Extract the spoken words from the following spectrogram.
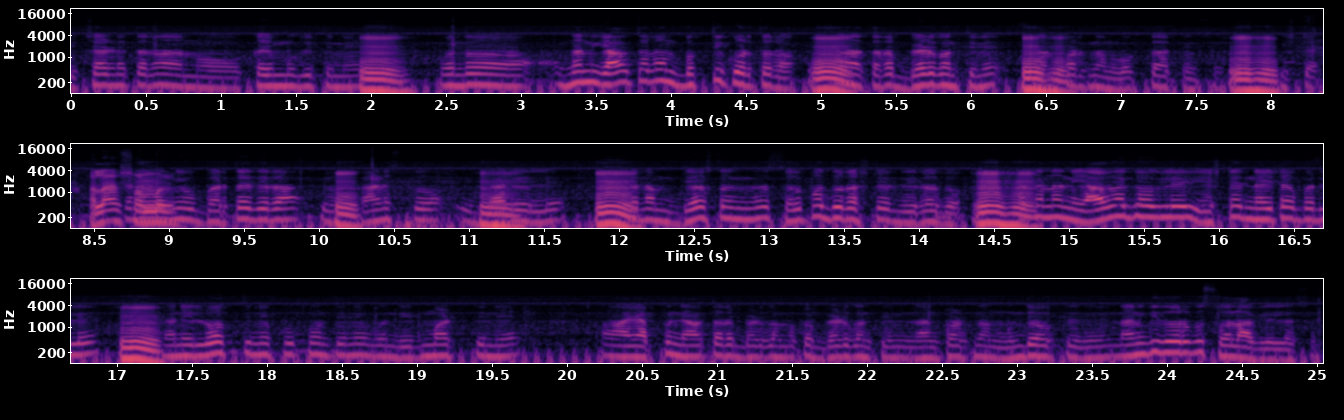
ವಿಚಾರಣೆ ತರ ನಾನು ಕೈ ಮುಗಿತೀನಿ. ಒಂದು ನನ್ಗೆ ಯಾವ ತರ ಒಂದ್ ಭಕ್ತಿ ಕೊಡ್ತಾರೋ ನಾನು ಆ ತರ ಬೇಡ್ಕೊಂತೀನಿ. ನಾನು ಹೋಗ್ತಾ ಇರ್ತೀನಿ ಸರ್. ಇಷ್ಟೇ. ಅಲ್ಲ ನೀವು ಬರ್ತಾ ಇದ್ದೀರಾ ಇವಾಗ ಕಾಣಿಸ್ತು ಈ ನಮ್ ದೇವಸ್ಥಾನದಿಂದ ಸ್ವಲ್ಪ ದೂರ ಅಷ್ಟೇ ಇರೋದು. ಯಾಕಂದ್ರೆ ನಾನು ಯಾವಾಗ ಹೋಗ್ಲಿ ಎಷ್ಟೇ ನೈಟಾಗಿ ಬರಲಿ ಬರ್ಲಿ ನಾನು ಇಲ್ಲಿ ಹೋಗ್ತೀನಿ ಕೂತ್ಕೊಂತೀನಿ ಒಂದು ಇದ್ ಮಾಡ್ತೀನಿ. ಆ ಅಪ್ಪನ್ ಯಾವ ತರ ಬೇಡ್ಕೊಬೇಕು ಬೇಡ್ಕೊಂತೀನಿ. ನನ್ನ ಪಾಟ್ ನಾನು ಮುಂದೆ ಹೋಗ್ತಿದ್ದೀನಿ. ನನಗಿದುವರೆಗೂ ಸೋಲಾಗಲಿಲ್ಲ ಸರ್.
